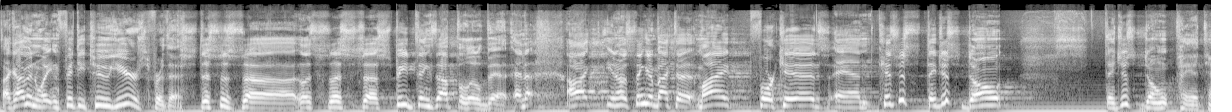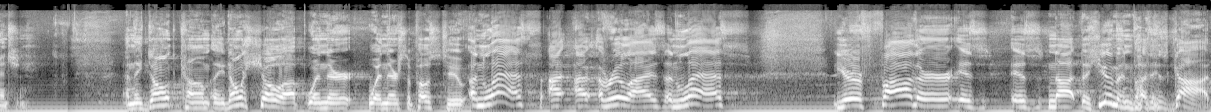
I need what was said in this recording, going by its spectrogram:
Like I've been waiting 52 years for this. This is uh, let's let's uh, speed things up a little bit. And I like you know I was thinking back to my four kids and kids just they just don't they just don't pay attention, and they don't come they don't show up when they're when they're supposed to unless I, I realize unless your father is, is not the human, but is God.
